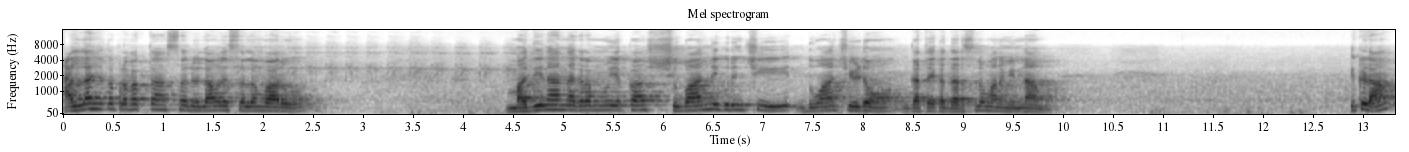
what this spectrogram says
అల్లాహ్ యొక్క ప్రవక్త సల్లా అలైవల్లం వారు మదీనా నగరం యొక్క శుభాన్ని గురించి దువా చేయడం గత యొక్క దర్శలో మనం విన్నాము. ఇక్కడ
